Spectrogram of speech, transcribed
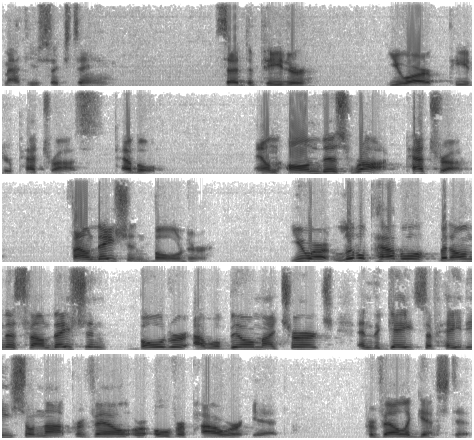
Matthew 16 said to Peter, You are Peter, Petros, pebble. And on this rock, Petra, foundation boulder. You are little pebble, but on this foundation boulder I will build my church, and the gates of Hades shall not prevail or overpower it, prevail against it.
